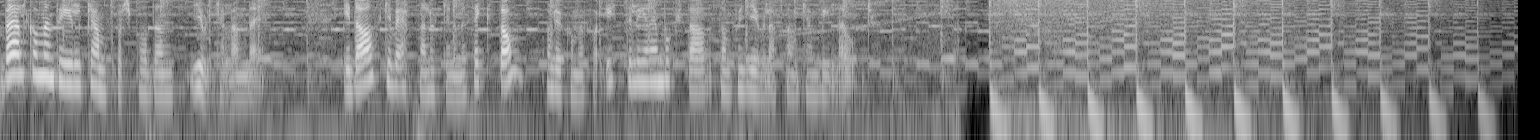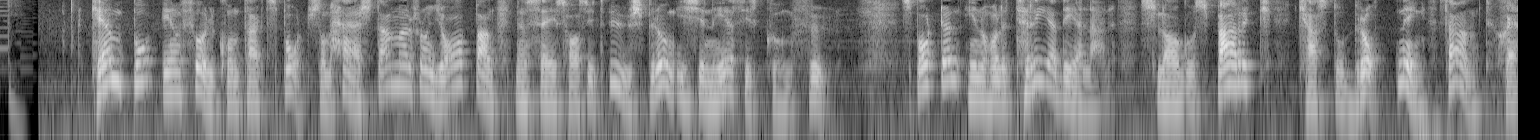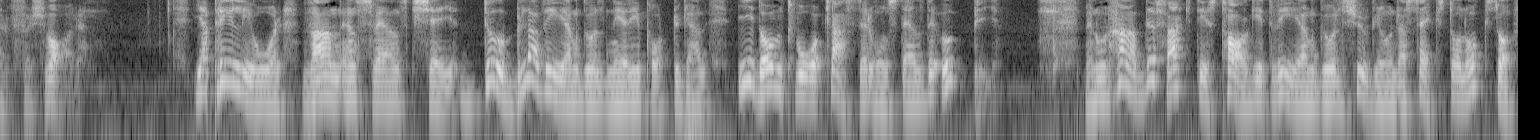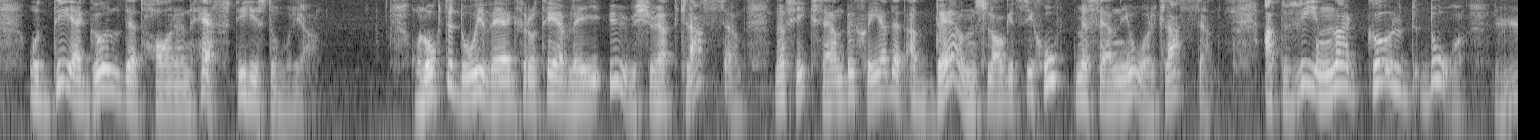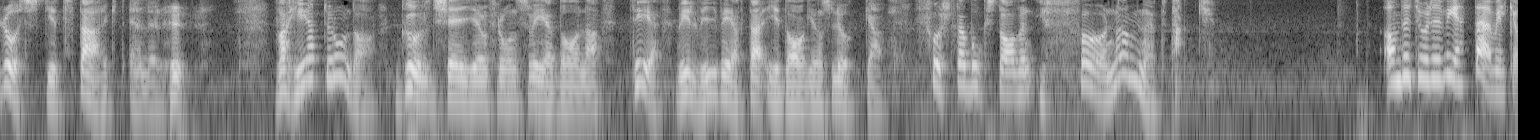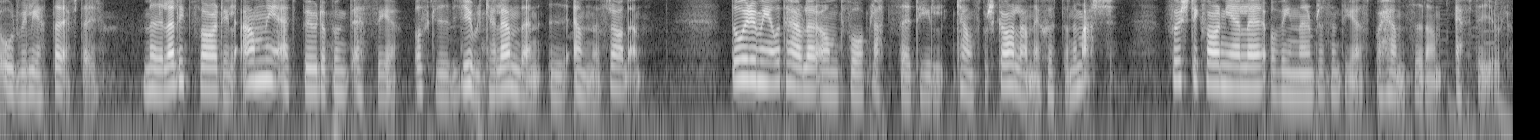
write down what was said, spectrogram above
Välkommen till Kampsportspoddens julkalender. Idag ska vi öppna lucka nummer 16 och du kommer få ytterligare en bokstav som på julafton kan bilda ord. Kempo är en fullkontaktsport som härstammar från Japan men sägs ha sitt ursprung i kinesisk kung fu. Sporten innehåller tre delar, slag och spark, kast och brottning samt självförsvar. I april i år vann en svensk tjej dubbla VM-guld nere i Portugal i de två klasser hon ställde upp i. Men hon hade faktiskt tagit VM-guld 2016 också och det guldet har en häftig historia. Hon åkte då iväg för att tävla i U21-klassen men fick sen beskedet att den slagits ihop med seniorklassen. Att vinna guld då, ruskigt starkt eller hur? Vad heter hon då? Guldtjejen från Svedala. Det vill vi veta i dagens lucka. Första bokstaven i förnamnet, tack. Om du tror dig veta vilka ord vi letar efter, mejla ditt svar till annie.budo.se och skriv julkalendern i ämnesraden. Då är du med och tävlar om två platser till Kampsportsgalan den 17 mars. Först till kvarn gäller och vinnaren presenteras på hemsidan efter jul.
